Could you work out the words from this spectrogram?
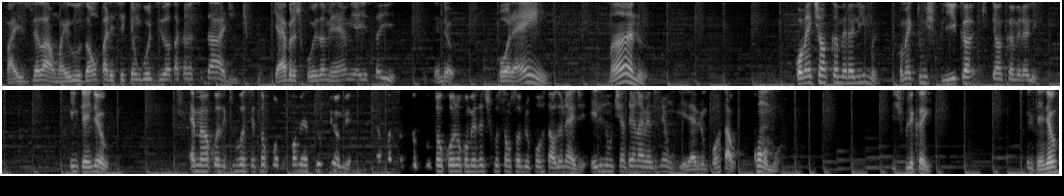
faz, sei lá, uma ilusão parecer que tem um Godzilla atacando a cidade. Tipo, quebra as coisas mesmo e é isso aí. Entendeu? Porém, mano, como é que tinha uma câmera ali, mano? Como é que tu me explica que tem uma câmera ali? Entendeu? É a mesma coisa que você tocou no começo do filme. É tocou no começo da discussão sobre o portal do Ned. Ele não tinha treinamento nenhum. Ele abre um portal. Como? Explica aí. Entendeu?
